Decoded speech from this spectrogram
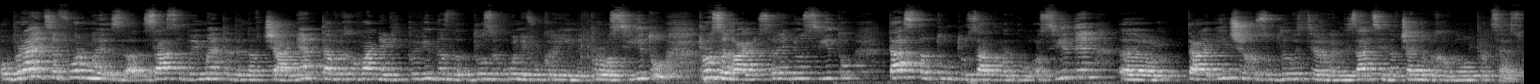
Обираються форми, засоби і методи навчання та виховання відповідно до законів України про освіту, про загальну середню освіту та статуту закладу освіти е, та інших особливостей організації навчально-виховного процесу.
